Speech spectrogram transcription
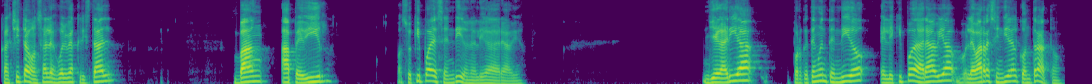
Canchita González vuelve a Cristal. Van a pedir. Su equipo ha descendido en la Liga de Arabia. Llegaría, porque tengo entendido, el equipo de Arabia le va a rescindir el contrato.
